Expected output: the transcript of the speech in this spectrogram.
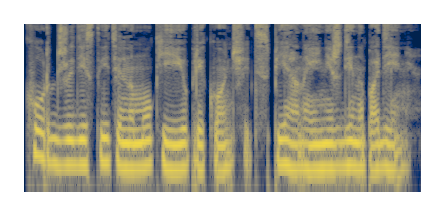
Корд же действительно мог ее прикончить, с и не жди нападения.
